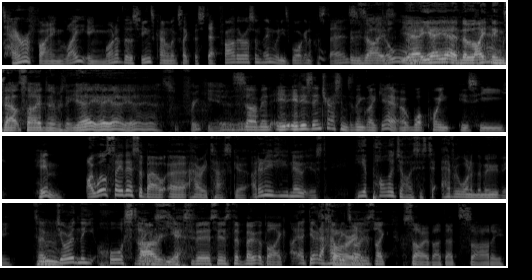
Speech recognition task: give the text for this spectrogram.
terrifying lighting. One of those scenes kind of looks like the stepfather or something when he's walking up the stairs. With his eyes. Oh, yeah, yeah, yeah. And the yeah. lightning's outside and everything. Yeah, yeah, yeah, yeah, yeah. It's freaky. Yeah, yeah. So I mean, it, it is interesting to think like, yeah, at what point is he him? I will say this about uh, Harry Tasker. I don't know if you noticed, he apologizes to everyone in the movie. So Mm. during the horse Sorry, race yes. versus the motorbike, I, I don't know how many Sorry. times it's like, sorry about that, sorry.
